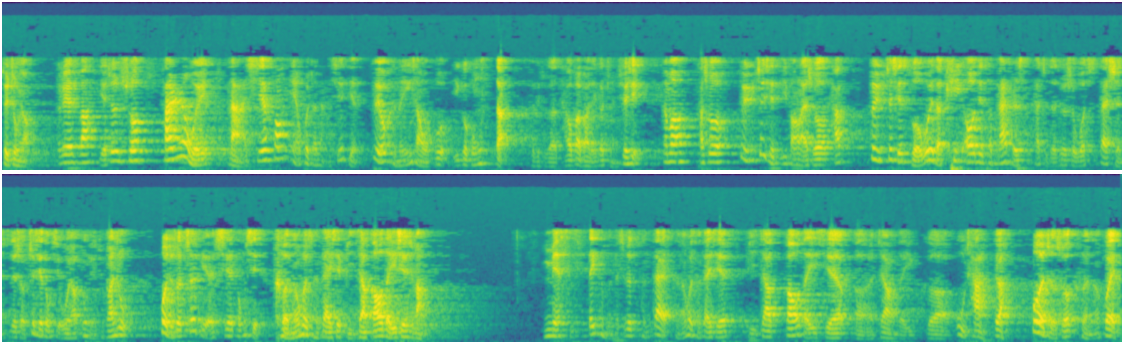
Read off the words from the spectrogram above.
最重要，能理解吧？也就是说，他认为哪些方面或者哪些点最有可能影响我部一个公司的这个这个财务报告的一个准确性。那么他说，对于这些地方来说，他对于这些所谓的 key audit matters，他指的就是我在审计的时候，这些东西我要重点去关注。或者说这里的一些东西可能会存在一些比较高的一些什么 misstatement，是不是存在可能会存在一些比较高的一些呃这样的一个误差，对吧？或者说可能会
